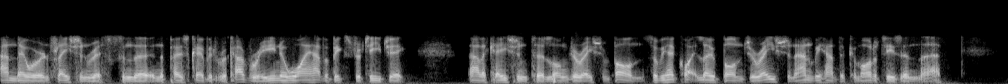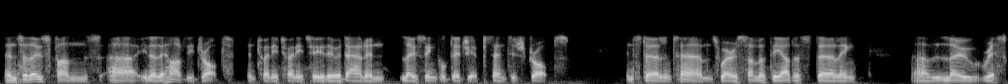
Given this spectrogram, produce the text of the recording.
and there were inflation risks in the in the post-COVID recovery, you know, why have a big strategic allocation to long duration bonds? So we had quite low bond duration, and we had the commodities in there. And so those funds, uh, you know, they hardly dropped in 2022. They were down in low single-digit percentage drops in sterling terms, whereas some of the other sterling uh, low-risk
